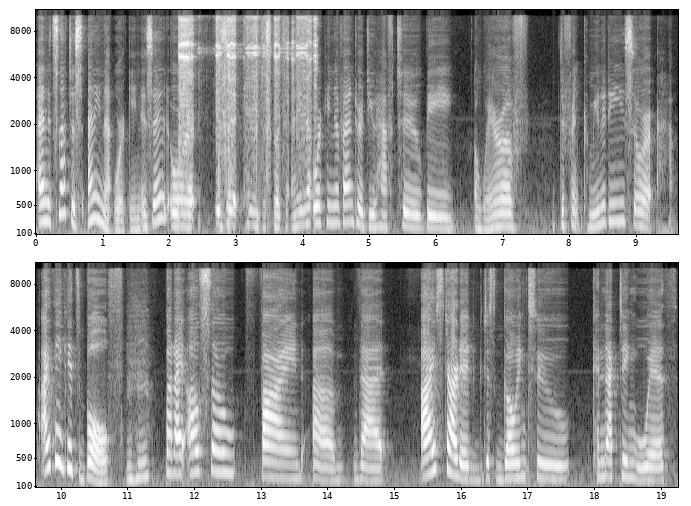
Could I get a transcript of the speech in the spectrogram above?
And it's not just any networking, is it? Or is it, can you just go to any networking event or do you have to be aware of different communities or? I think it's both, but I also find um, that I started just going to connecting with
